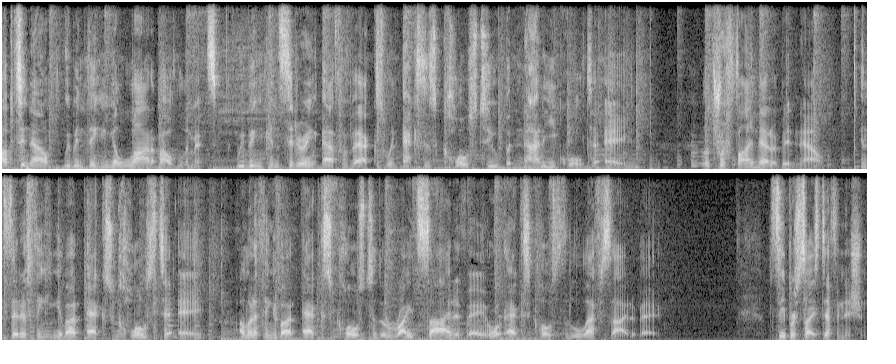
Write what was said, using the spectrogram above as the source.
Up to now, we've been thinking a lot about limits. We've been considering f of x when x is close to but not equal to a. Let's refine that a bit now. Instead of thinking about x close to a, I'm going to think about x close to the right side of a or x close to the left side of a. Let's see a precise definition.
